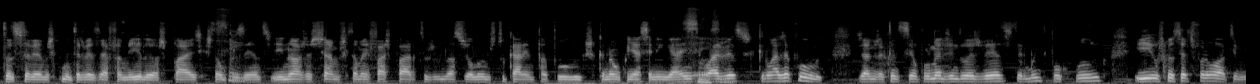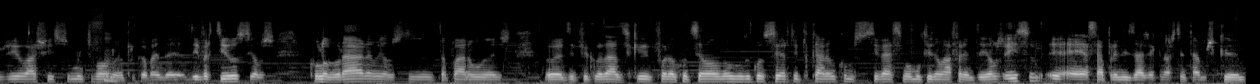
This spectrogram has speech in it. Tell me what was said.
todos sabemos que muitas vezes é a família, os pais que estão Sim. presentes e nós achamos que também faz parte os nossos alunos tocarem para públicos que não conhecem ninguém Sim, ou às sim. vezes que não haja público. Já nos aconteceu pelo menos em duas vezes ter muito pouco público e os concertos foram ótimos e eu acho isso muito bom, não é? Porque a banda divertiu-se, eles colaboraram, eles eh, taparam as, as dificuldades que foram acontecendo ao longo do concerto e tocaram como se tivesse uma multidão à frente deles. Isso é essa aprendizagem que nós tentamos que,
